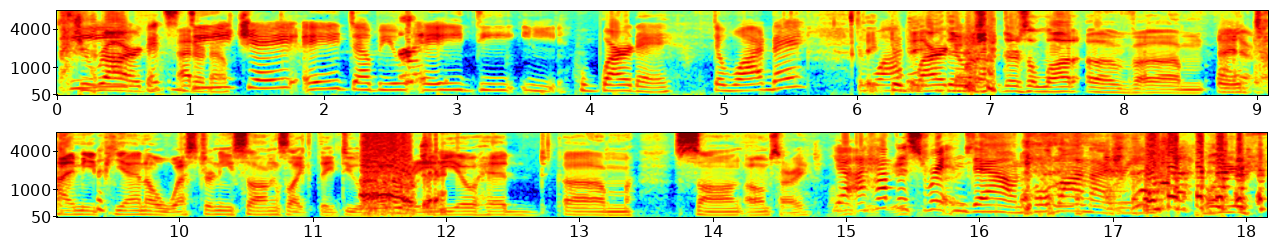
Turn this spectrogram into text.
Jawade. D- Gerard. It's I don't know. D J A W A D E. Huarde. Dewade? They- Dewade? they- Ward- there was, there's a lot of um, I don't know. old timey piano westerny songs, like they do like a Radiohead um, song. Oh, I'm sorry. Yeah, I have this written Christ. down. Hold on, Irene. Well, you're,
